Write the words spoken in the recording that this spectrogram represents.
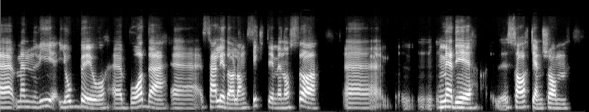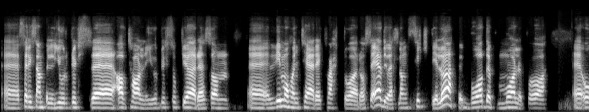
Eh, men vi jobber jo eh, både, særlig da langsiktig, men også Eh, med de sakene som eh, f.eks. jordbruksavtalen i jordbruksoppgjøret som eh, vi må håndtere hvert år. Og så er det jo et langsiktig løp, både på målet på å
